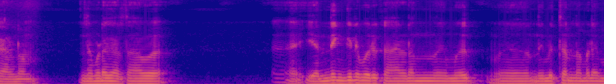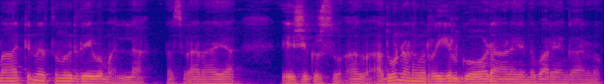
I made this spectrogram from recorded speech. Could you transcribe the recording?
കാരണം നമ്മുടെ കർത്താവ് എന്തെങ്കിലും ഒരു കാരണം നിമി നിമിത്തം നമ്മളെ മാറ്റി നിർത്തുന്ന ഒരു ദൈവമല്ല. നസ്രാനായ യേശു ക്രിസ്തു അതുകൊണ്ടാണ് അവൻ റിയൽ ഗോഡാണ് എന്ന് പറയാൻ കാരണം.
